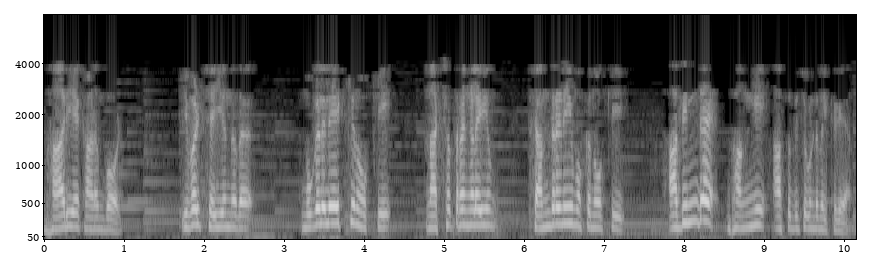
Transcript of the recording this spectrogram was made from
ഭാര്യയെ കാണുമ്പോൾ ഇവൾ ചെയ്യുന്നത് മുകളിലേക്ക് നോക്കി നക്ഷത്രങ്ങളെയും ചന്ദ്രനെയും ഒക്കെ നോക്കി അതിന്റെ ഭംഗി ആസ്വദിച്ചുകൊണ്ട് നിൽക്കുകയാണ്.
